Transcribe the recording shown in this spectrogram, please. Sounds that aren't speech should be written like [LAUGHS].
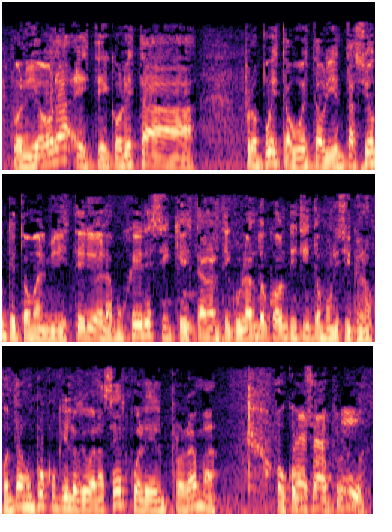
bueno, y ahora este, con esta propuesta o esta orientación que toma el Ministerio de las Mujeres y que están articulando con distintos municipios. ¿Nos contás un poco qué es lo que van a hacer? ¿Cuál es el programa? ¿O cómo son los programas?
